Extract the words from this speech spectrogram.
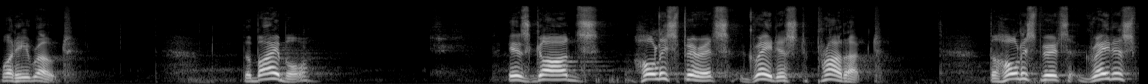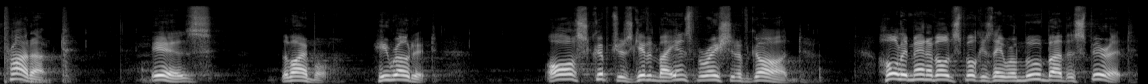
what He wrote. The Bible is God's Holy Spirit's greatest product. the Holy Spirit's greatest product is the Bible. He wrote it. All scriptures given by inspiration of God. Holy men of old spoke as they were moved by the Spirit.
